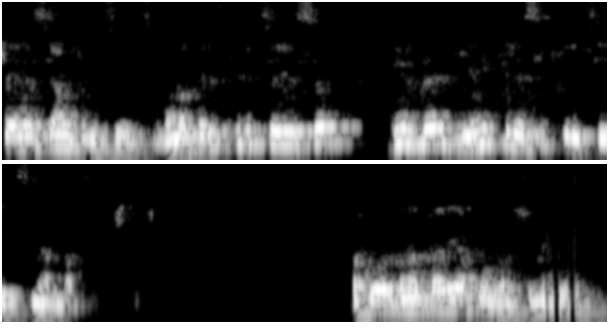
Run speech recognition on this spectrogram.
Keynesyen Philips eğrisi, monoterist Philips eğrisi, bir de yeni klasik Philips eğrisinden bahsetmiştik. Bak oradan hata yapma bana Sümeyye.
